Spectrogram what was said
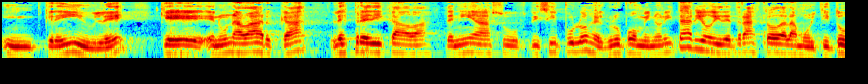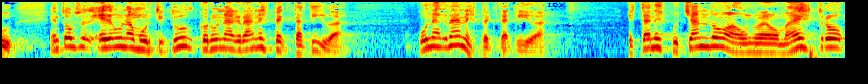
increíble que en una barca les predicaba, tenía a sus discípulos, el grupo minoritario, y detrás toda la multitud. Entonces era una multitud con una gran expectativa, una gran expectativa. Están escuchando a un nuevo maestro,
